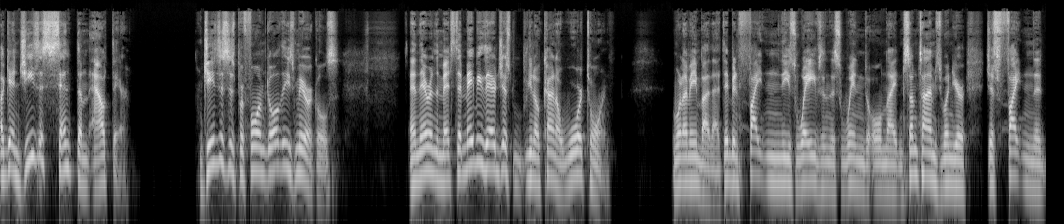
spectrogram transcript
Again, Jesus sent them out there. Jesus has performed all these miracles and they're in the midst and maybe they're just, you know, kind of war torn. What I mean by that, they've been fighting these waves and this wind all night. And sometimes when you're just fighting the,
